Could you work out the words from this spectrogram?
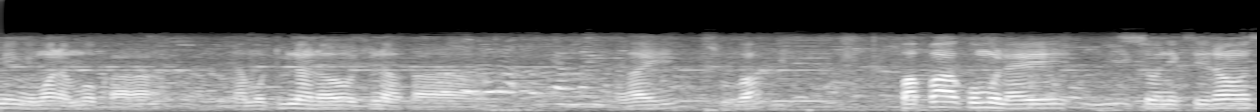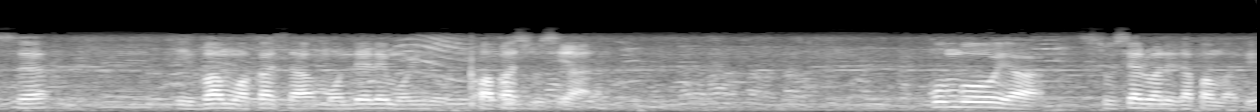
mingi mwana mboka na motuna na yo otunaka ngai souvent papa nkombo na ye son excellence eva mwakasa mondele moindo papa social nkombo ya Social wana eza pamba te,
